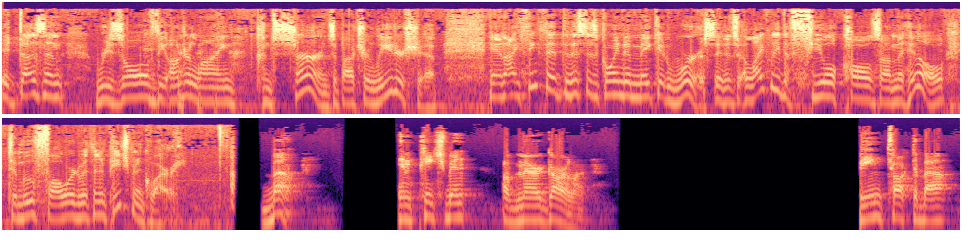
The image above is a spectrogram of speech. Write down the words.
It doesn't resolve the underlying concerns about your leadership. And I think that this is going to make it worse. And it's likely to fuel calls on the Hill to move forward with an impeachment inquiry. Boom. Impeachment of Merrick Garland. Being talked about.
